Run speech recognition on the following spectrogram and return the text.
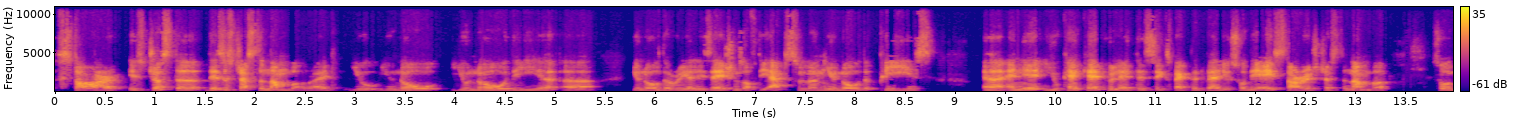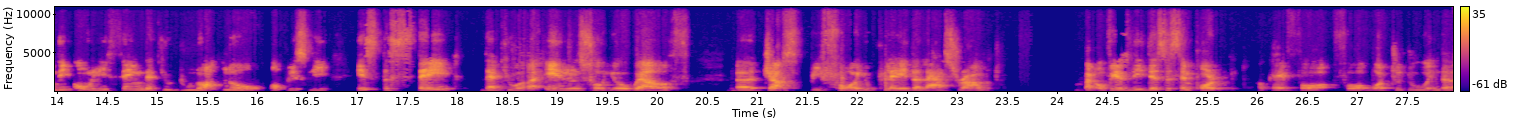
star is just a this is just a number right? You you know you know the uh, uh, you know the realizations of the epsilon you know the p's uh, and you can calculate this expected value. So the a star is just a number so the only thing that you do not know obviously is the state that you are in so your wealth uh, just before you play the last round but obviously this is important okay for for what to do in the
